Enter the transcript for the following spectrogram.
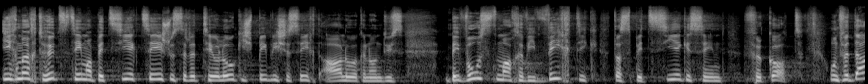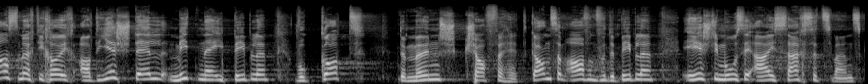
ich möchte heute das Thema Beziehung zuerst aus einer theologisch-biblischen Sicht anschauen und uns bewusst machen, wie wichtig das Beziehungen sind für Gott. Und für das möchte ich euch an die Stelle mitnehmen in die Bibel, wo Gott den Mensch geschaffen hat. Ganz am Anfang der Bibel, 1. Mose 1, 26.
